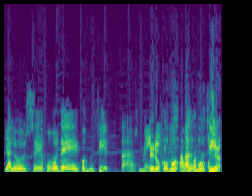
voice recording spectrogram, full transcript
y a los eh, juegos de conducir. Me, Pero me ¿cómo? ¿Cómo? O sea,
